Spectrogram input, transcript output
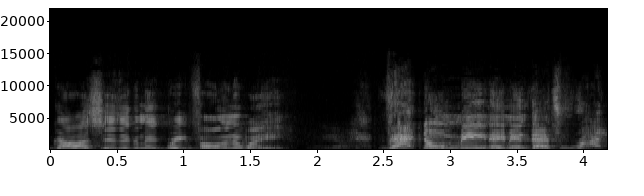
God says there's to be a great falling away. That don't mean, amen, that's right.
